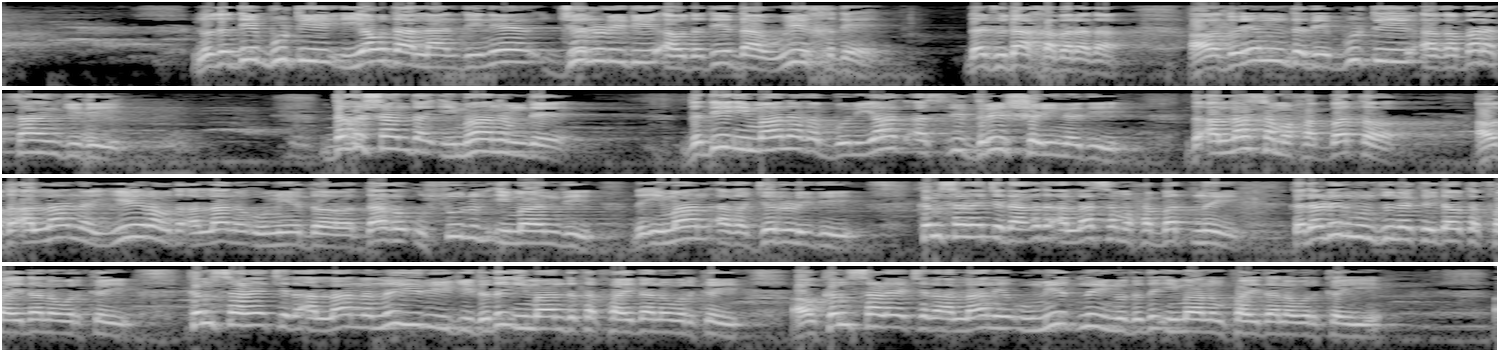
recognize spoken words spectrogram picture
نو د دې بوټي یو د لاندینه جرړې دي او د دې دا ویخ دی دا جدا خبره ده او دویم د دې بوټي هغه بره څنګه دي دغه شان د ایمانم دی د دې ایمان هغه بنیاد اصلي درې شي نه دي د الله سره محبت او د الله نه یره او د الله نه امید دغه اصول الایمان دي د ایمان هغه جرړې دي کم سره چې دغه د الله سره محبت نه کله ډیر منځونه کوي دا ته فائدہ نه ور کوي کم سړی چې د الله نه نه یریږي د ایمان د ته فائدہ نه ور کوي او کم سړی چې د الله نه امید نه نو د ایمان هم فائدہ نه ور کوي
